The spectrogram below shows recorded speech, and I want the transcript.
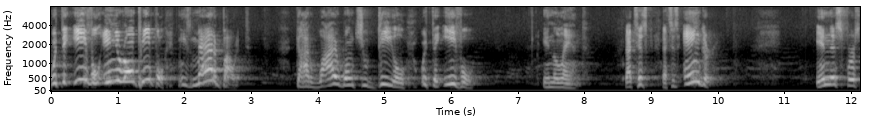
with the evil in your own people. He's mad about it. God, why won't you deal with the evil in the land? That's his, that's his anger. In this first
